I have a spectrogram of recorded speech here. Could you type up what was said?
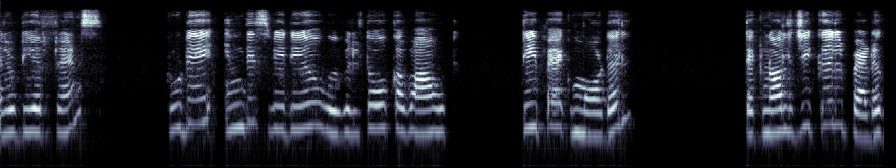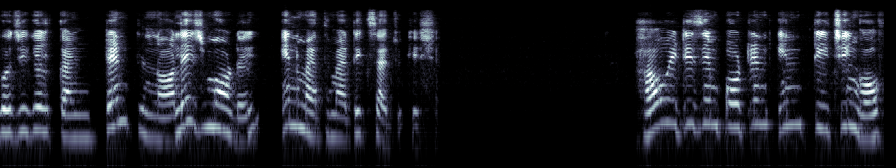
Hello dear friends. Today in this video we will talk about TPACK model, technological pedagogical content knowledge model in mathematics education. How it is important in teaching of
